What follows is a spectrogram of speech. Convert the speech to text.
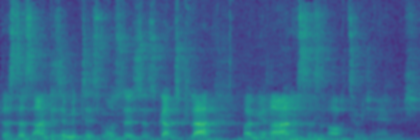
Dass das Antisemitismus ist, ist ganz klar. Beim Iran ist es auch ziemlich ähnlich.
